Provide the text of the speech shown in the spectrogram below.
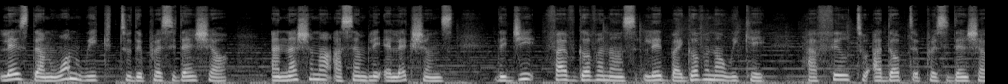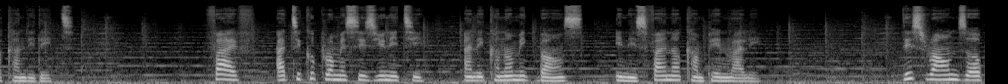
Less than one week to the presidential and National Assembly elections, the G5 governors led by Governor Wike have failed to adopt a presidential candidate. 5. Atiku promises unity and economic bounce in his final campaign rally. This rounds up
